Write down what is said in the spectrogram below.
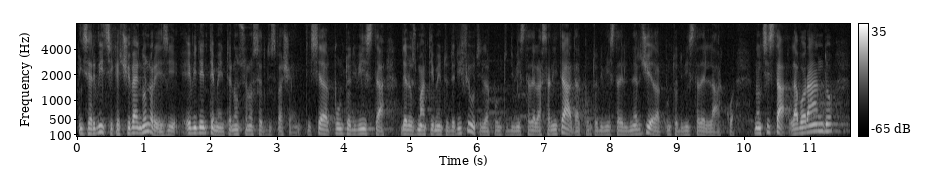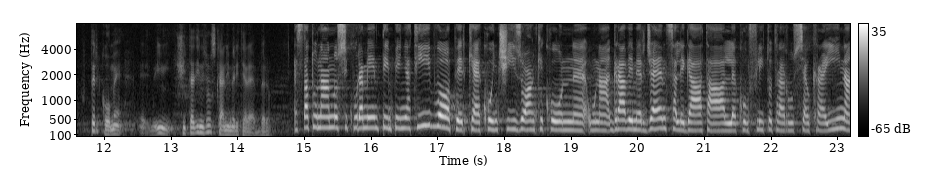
i servizi che ci vengono resi evidentemente non sono soddisfacenti, sia dal punto di vista dello smaltimento dei rifiuti, dal punto di vista della sanità, dal punto di vista dell'energia, dal punto di vista dell'acqua. Non si sta lavorando per come eh, i cittadini toscani meriterebbero. È stato un anno sicuramente impegnativo perché è coinciso anche con una grave emergenza legata al conflitto tra Russia e Ucraina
